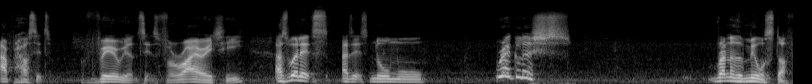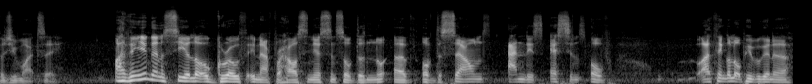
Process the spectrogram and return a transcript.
Afro House its variance, its variety, as well as, as its normal, regular, run of the mill stuff, as you might say. I think you're going to see a lot of growth in Afro House in the essence of the of, of the sounds and its essence of. I think a lot of people are going to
